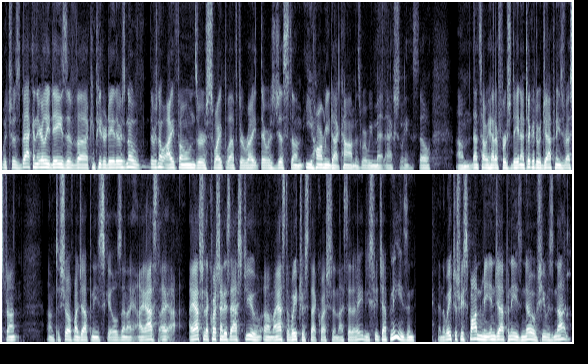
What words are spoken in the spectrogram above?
which was back in the early days of uh, computer day. There was no there was no iPhones or swipe left or right. There was just um, eharmony.com is where we met actually. So um, that's how we had our first date. And I took her to a Japanese restaurant um, to show off my Japanese skills. And I, I asked I I asked her that question I just asked you. Um, I asked the waitress that question. I said, "Hey, do you speak Japanese?" And and the waitress responded to me in Japanese. No, she was not.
